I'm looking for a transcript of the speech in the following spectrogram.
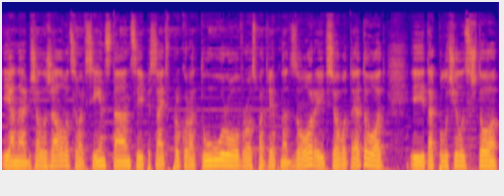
и она обещала жаловаться во все инстанции, писать в прокуратуру, в Роспотребнадзор и все вот это вот. И так получилось, что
